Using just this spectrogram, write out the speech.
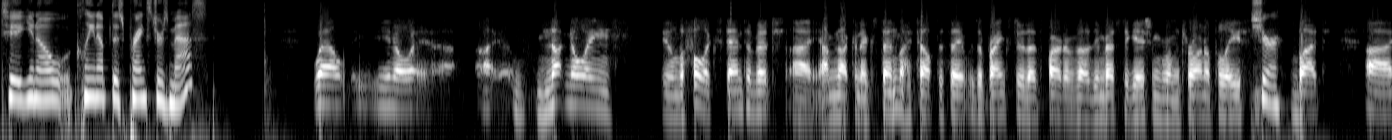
to you know, clean up this prankster's mess? Well, you know, uh, not knowing you know the full extent of it. I, I'm not going to extend myself to say it was a prankster. That's part of uh, the investigation from Toronto Police. Sure. But uh,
